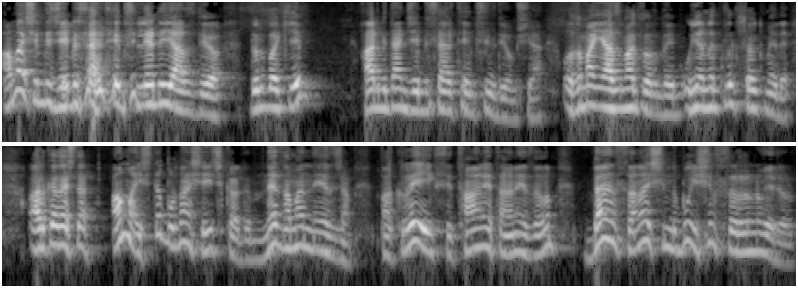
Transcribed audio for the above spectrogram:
Ama şimdi cebirsel temsillerini yaz diyor. Dur bakayım. Harbiden cebirsel temsil diyormuş ya. O zaman yazmak zorundayım. Uyanıklık sökmedi. Arkadaşlar ama işte buradan şeyi çıkardım. Ne zaman ne yazacağım? Bak R eksi tane tane yazalım. Ben sana şimdi bu işin sırrını veriyorum.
